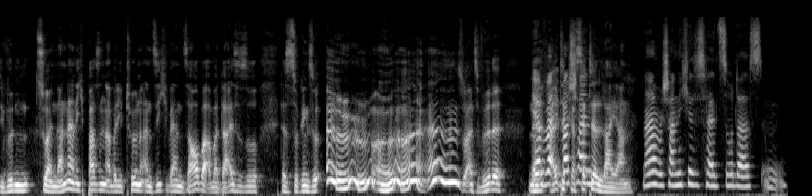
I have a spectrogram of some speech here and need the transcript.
Sie würden zueinander nicht passen, aber die Töne an sich wären sauber. Aber da ist es so, dass es so klingt so, so als würde eine Ja, alte Kassette leiern. Na, wahrscheinlich ist es halt so, dass ähm,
